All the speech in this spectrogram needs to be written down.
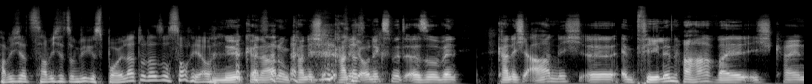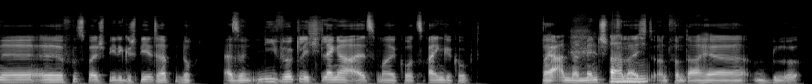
Habe ich, jetzt, hab ich jetzt irgendwie gespoilert oder so? Sorry. Aber Nö, keine Ahnung. Kann ich, kann ich auch nichts mit. Also, wenn, kann ich A nicht äh, empfehlen, haha, weil ich keine äh, Fußballspiele gespielt habe. Noch, also nie wirklich länger als mal kurz reingeguckt. Bei anderen Menschen ähm, vielleicht. Und von daher. Blub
